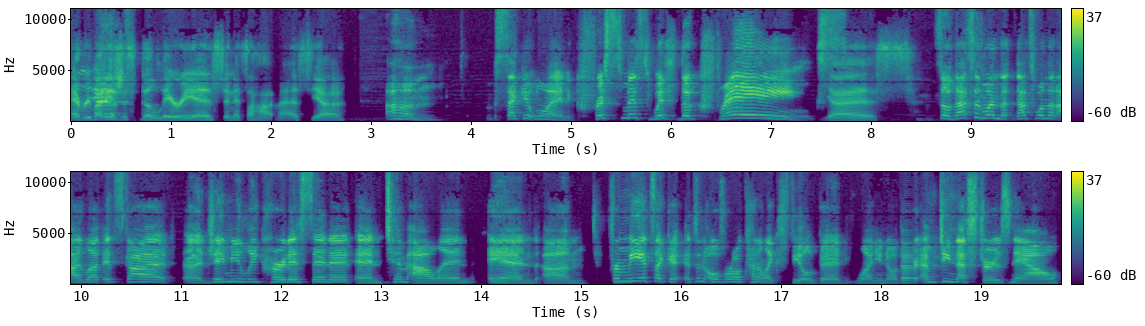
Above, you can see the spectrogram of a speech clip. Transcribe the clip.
everybody's yes. just delirious and it's a hot mess yeah um second one christmas with the Kranks yes so that's the one that that's one that i love it's got uh, jamie lee curtis in it and tim allen and um for me it's like a, it's an overall kind of like feel good one you know they're empty nesters now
